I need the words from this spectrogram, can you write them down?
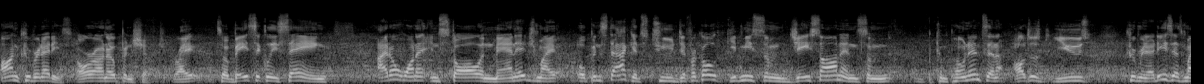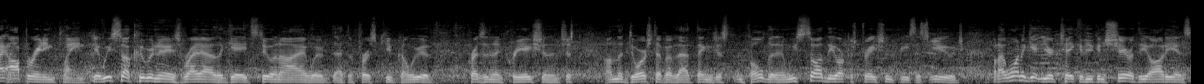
on Kubernetes or on OpenShift, right? So basically saying, I don't want to install and manage my OpenStack, it's too difficult. Give me some JSON and some components and I'll just use Kubernetes as my operating plane. Yeah, we saw Kubernetes right out of the gates. Stu and I were at the first KubeCon. We were president creation and just on the doorstep of that thing just unfolded and we saw the orchestration piece is huge. But I want to get your take, if you can share with the audience,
